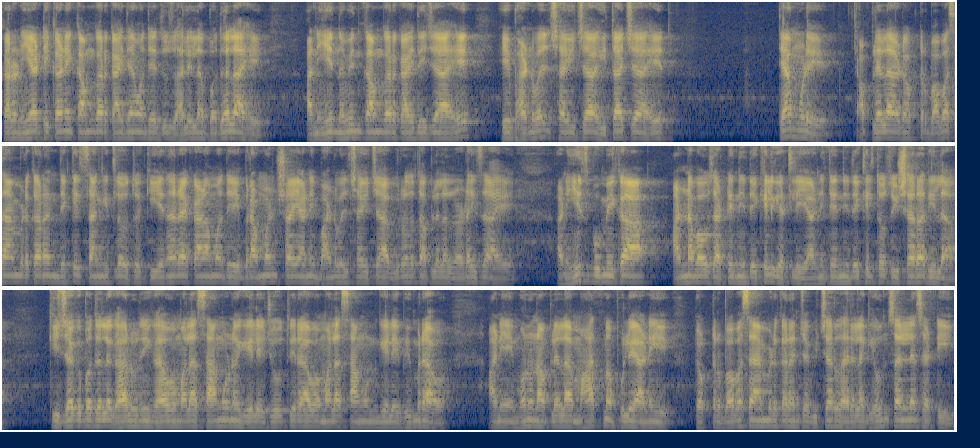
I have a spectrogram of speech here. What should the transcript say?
कारण या ठिकाणी कामगार कायद्यामध्ये जो झालेला बदल आहे आणि हे नवीन कामगार कायदे जे आहे हे भांडवलशाहीच्या हिताचे आहेत. त्यामुळे आपल्याला डॉक्टर बाबासाहेब आंबेडकरांनी देखील सांगितलं होतं की येणाऱ्या काळामध्ये ब्राह्मणशाही आणि भांडवलशाहीच्या विरोधात आपल्याला लढायचं आहे. आणि हीच भूमिका अण्णाभाऊ साठेंनी देखील घेतली आणि त्यांनी देखील तोच इशारा दिला. की जगबदल घालून घावं मला सांगून गेले ज्योतिराव मला सांगून गेले भीमराव. आणि म्हणून आपल्याला महात्मा फुले आणि डॉक्टर बाबासाहेब आंबेडकरांच्या विचारधारेला घेऊन चालण्यासाठी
